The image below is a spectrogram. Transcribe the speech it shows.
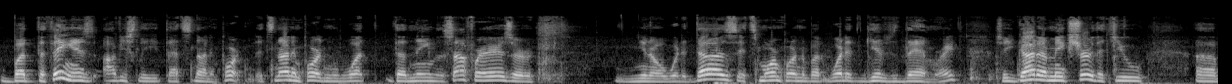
but the thing is obviously that's not important. It's not important what the name of the software is or you know what it does. It's more important about what it gives them right? So you got to make sure that you uh,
